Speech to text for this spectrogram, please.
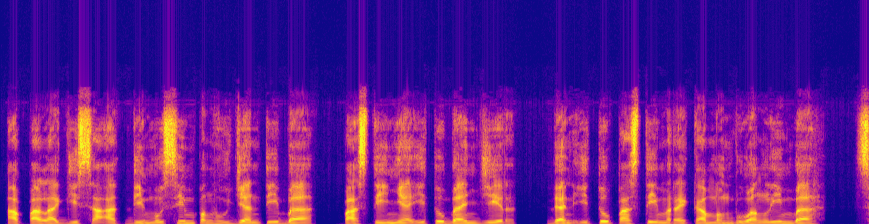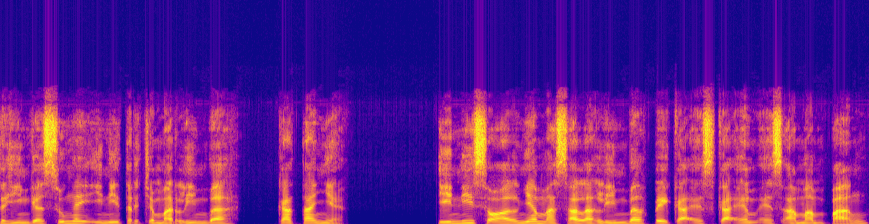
Apalagi saat di musim penghujan tiba, pastinya itu banjir, dan itu pasti mereka membuang limbah, sehingga sungai ini tercemar limbah, katanya. Ini soalnya masalah limbah PKS KMS Amampang,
